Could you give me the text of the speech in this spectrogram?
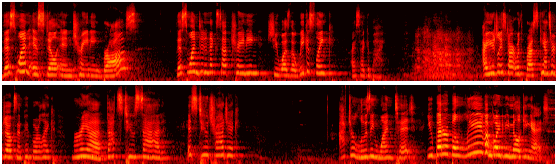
This one is still in training bras. This one didn't accept training. She was the weakest link. I said goodbye. I usually start with breast cancer jokes, and people are like, Maria, that's too sad. It's too tragic. After losing one tit, you better believe I'm going to be milking it.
